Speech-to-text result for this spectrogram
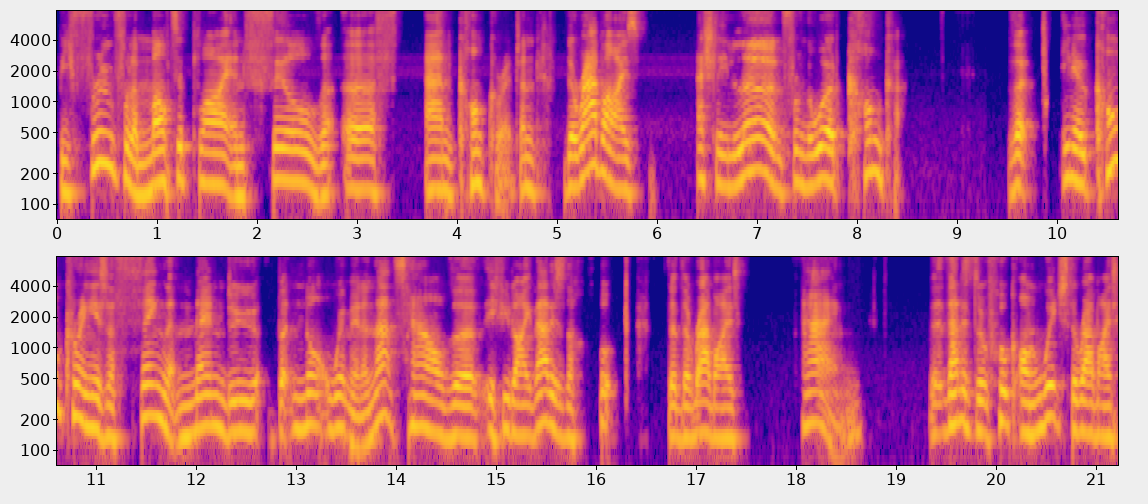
be fruitful and multiply and fill the earth and conquer it. And the rabbis actually learn from the word conquer that you know conquering is a thing that men do but not women. And that's how the if you like that is the hook that the rabbis hang. That is the hook on which the rabbis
